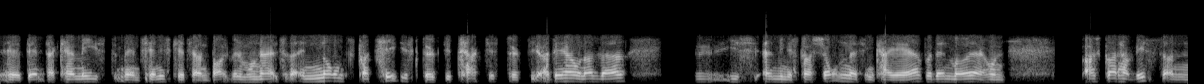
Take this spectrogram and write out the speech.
øh, den, der kan mest med en tennisketcher og en bold, men hun har altid været enormt strategisk dygtig, taktisk dygtig, og det har hun også været i administrationen af sin karriere på den måde, at hun også godt har vidst sådan,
